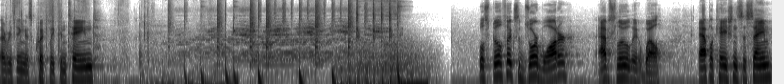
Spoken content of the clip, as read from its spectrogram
Everything is quickly contained. Will spill fix absorb water? Absolutely it will. Application's the same.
